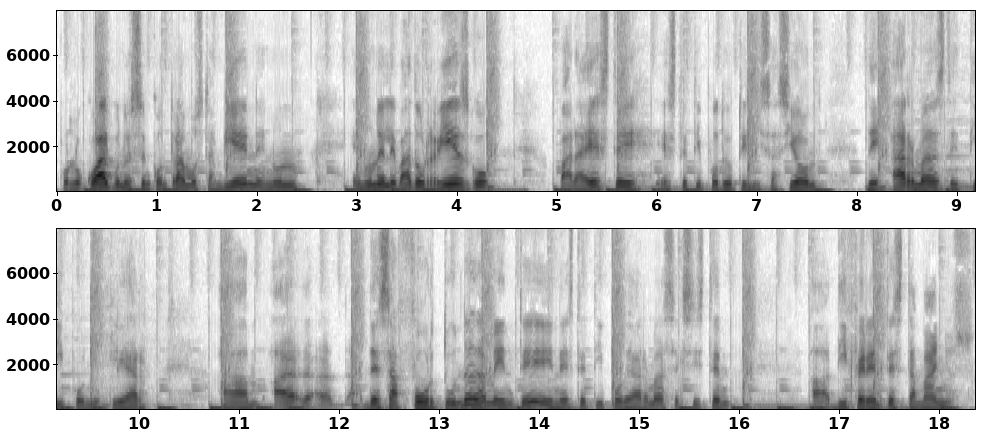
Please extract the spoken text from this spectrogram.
Por lo cual pues, nos encontramos también en un, en un elevado riesgo para este, este tipo de utilización de armas de tipo nuclear. desafortunadamente en este tipo de armas existen ah, diferentes tamaños.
